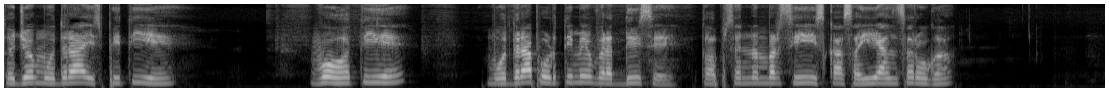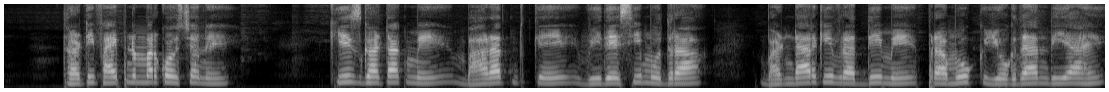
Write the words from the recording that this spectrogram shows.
तो जो मुद्रा स्फीति है, वो होती है मुद्रा पूर्ति में वृद्धि से। तो ऑप्शन नंबर सी इसका सही आंसर होगा। थर्टी फाइव नंबर क्वेश्चन है, किस घटक में भारत के विदेशी मुद्रा भंडार की वृद्धि में प्रमुख योगदान दिया है?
